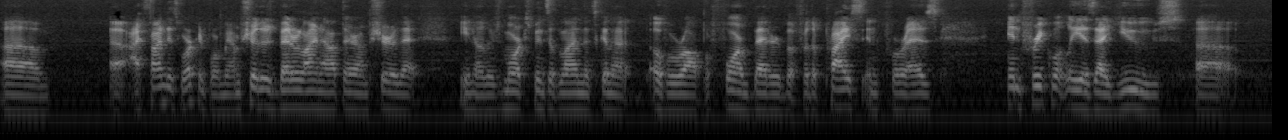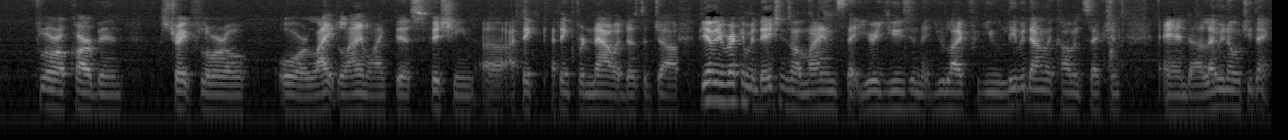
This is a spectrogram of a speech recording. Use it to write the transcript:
Um, uh, I find it's working for me. I'm sure there's better line out there. I'm sure that you know there's more expensive line that's gonna overall perform better, but for the price and for as infrequently as I use uh, fluorocarbon, straight fluoro or light line like this fishing, uh, I think I think for now it does the job. If you have any recommendations on lines that you're using that you like for you, leave it down in the comment section and uh, let me know what you think.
